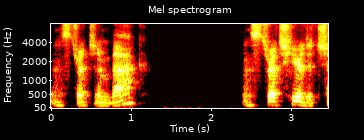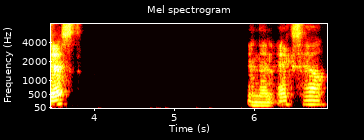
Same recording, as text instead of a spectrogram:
and stretch them back and stretch here the chest and then exhale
